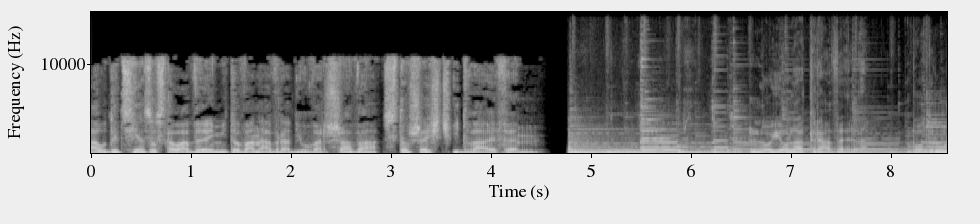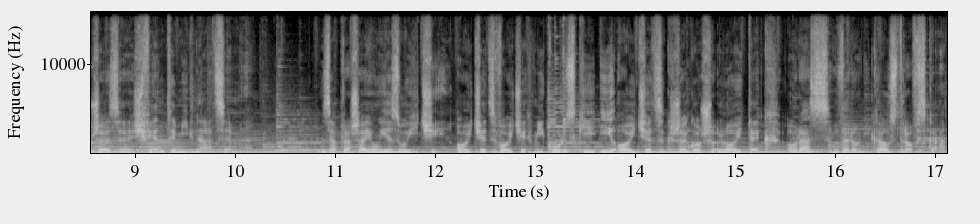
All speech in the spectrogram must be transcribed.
Audycja została wyemitowana w Radiu Warszawa 106 i 2 FM. Loyola Travel. Podróże ze świętym Ignacym. Zapraszają jezuici, ojciec Wojciech Mikulski i ojciec Grzegorz Lojtek oraz Weronika Ostrowska.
